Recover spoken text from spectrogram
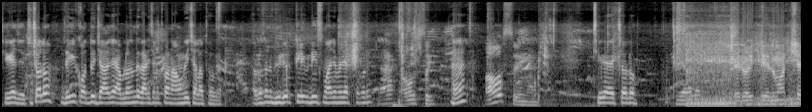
ঠিক আছে তো চলো দেখি কতদূর যাওয়া যায়। আপনাদের গাড়ি চালাতে পারেন আমাকেই চালাতে হবে। আপনার ভিডিওর ক্লিপ নিস মাঝে মাঝে একটা করে। অবশ্যই। হ্যাঁ? অবশ্যই ঠিক আছে চলো। রোহিত তেল মারছে।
